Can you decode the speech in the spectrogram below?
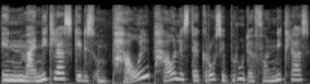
In Mein Niklas geht es um Paul. Paul ist der große Bruder von Niklas,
